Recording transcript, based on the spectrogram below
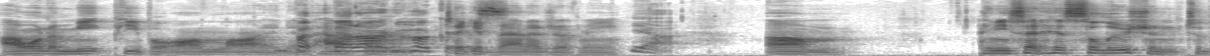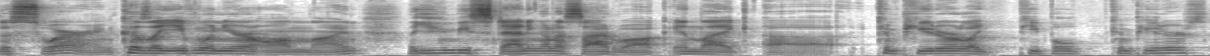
I want to meet people online and But have that aren't them hookers. take advantage of me. Yeah. Um, and he said his solution to the swearing, because like even when you're online, like you can be standing on a sidewalk and like uh, computer like people computers,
